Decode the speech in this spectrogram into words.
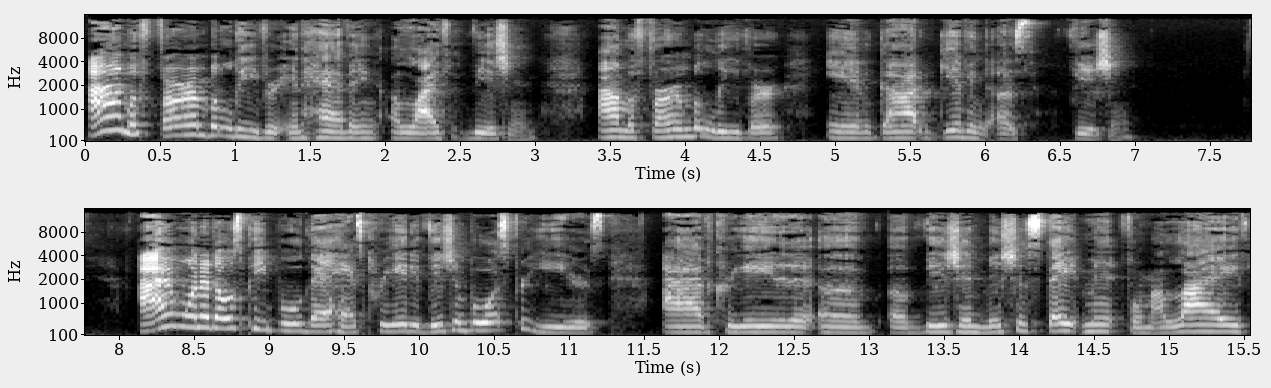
I'm a firm believer in having a life vision. I'm a firm believer in God giving us vision. I'm one of those people that has created vision boards for years. I've created a, a, vision mission statement for my life,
